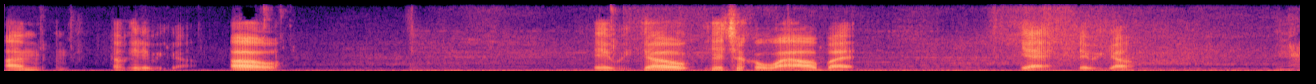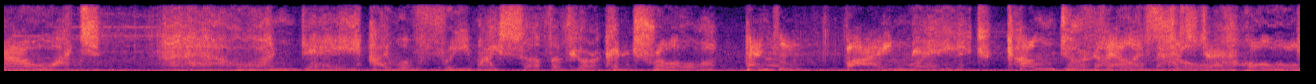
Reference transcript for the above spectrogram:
I'm I'm- okay. There we go. Oh, there we go. It took a while, but yeah, there we go. Now what? Ah, One day I will free myself of your control, and finally come to Velso whole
